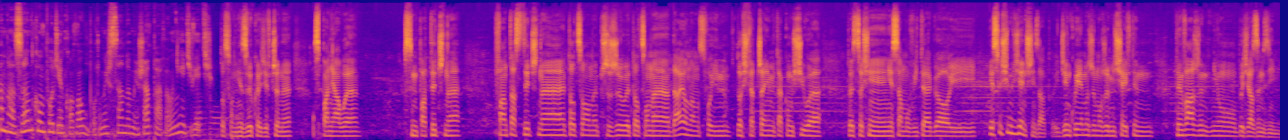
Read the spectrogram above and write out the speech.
Amazonkom podziękował burmistrz Sandomierza Paweł Niedźwiedź. To są niezwykłe dziewczyny, wspaniałe, sympatyczne, fantastyczne. To, co one przeżyły, to, co one dają nam swoim doświadczeniem i taką siłę, to jest coś nie- niesamowitego i jesteśmy wdzięczni za to. I dziękujemy, że możemy dzisiaj w tym, tym ważnym dniu być razem z nimi.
